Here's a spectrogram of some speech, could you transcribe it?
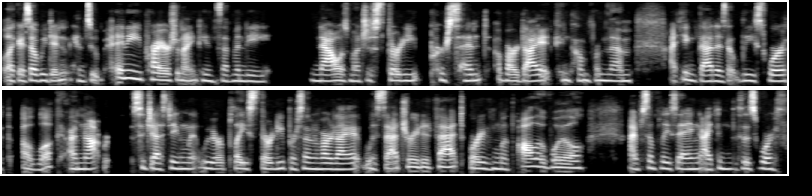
Like I said, we didn't consume any prior to 1970. now as much as 30% of our diet can come from them. I think that is at least worth a look. I'm not suggesting that we replace 30% of our diet with saturated fat or even with olive oil. I'm simply saying I think this is worth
